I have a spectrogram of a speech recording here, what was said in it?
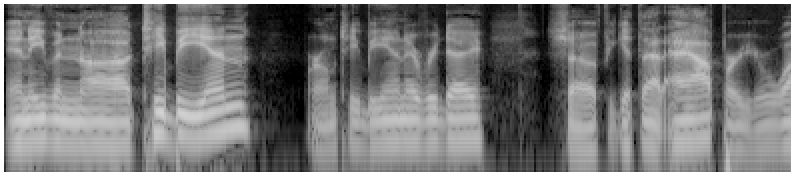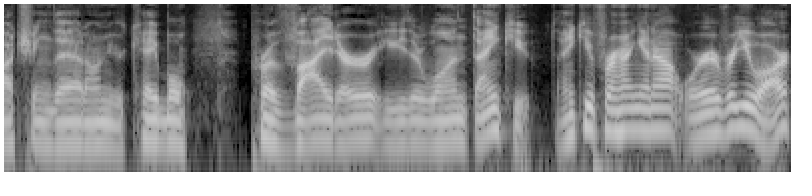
And even uh, TBN, we're on TBN every day. So if you get that app or you're watching that on your cable provider, either one, thank you. Thank you for hanging out wherever you are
